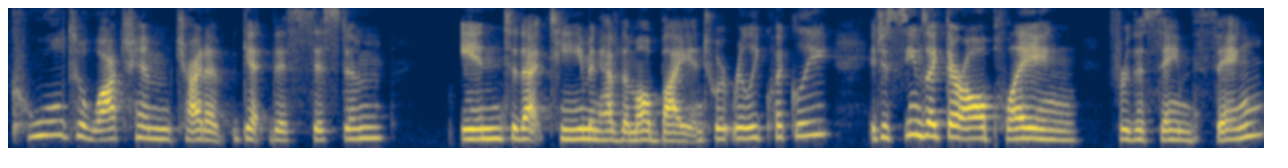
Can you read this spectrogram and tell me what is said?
cool to watch him try to get this system into that team and have them all buy into it really quickly. It just seems like they're all playing for the same thing.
